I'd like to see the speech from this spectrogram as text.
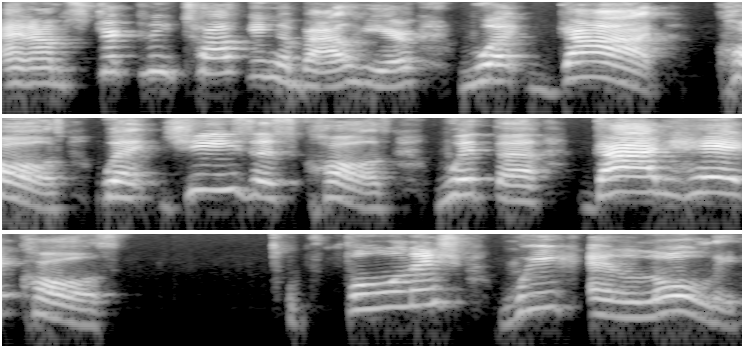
And I'm strictly talking about here what God calls, what Jesus calls, what the Godhead calls foolish, weak, and lowly.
